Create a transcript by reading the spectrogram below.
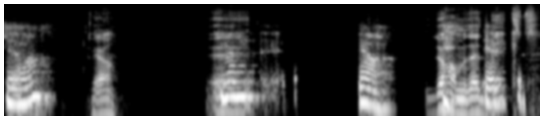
Ja. ja. Eh, Men Ja. Du har med deg et dikt?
